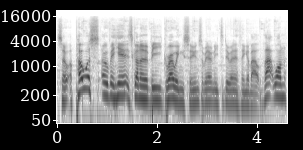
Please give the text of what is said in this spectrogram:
So Apoas over here is going to be growing soon, so we don't need to do anything about that one.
